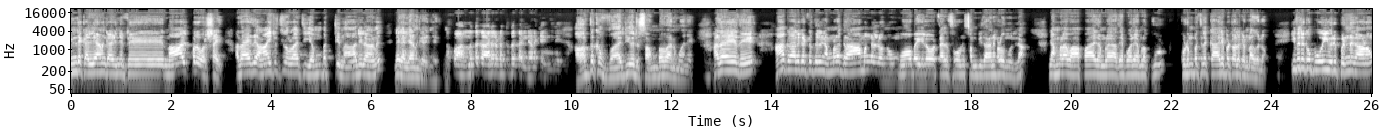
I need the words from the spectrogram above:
എന്റെ കല്യാണം കഴിഞ്ഞിട്ട് നാൽപ്പത് വർഷമായി അതായത് ആയിരത്തി തൊള്ളായിരത്തി എൺപത്തി നാലിലാണ് എന്റെ കല്യാണം കഴിഞ്ഞ്. അപ്പൊ അന്നത്തെ കാലഘട്ടത്തിലെ കല്യാണൊക്കെ എങ്ങനെയായിരുന്നു? അതൊക്കെ വലിയൊരു സംഭവമാണ് മോനെ. അതായത് ആ കാലഘട്ടത്തിൽ നമ്മളെ ഗ്രാമങ്ങളിലൊന്നും മൊബൈലോ ടെലിഫോൺ സംവിധാനങ്ങളൊന്നുമില്ല. നമ്മളെ വാപ്പ നമ്മളെ അതേപോലെ നമ്മളെ കുടുംബത്തിലെ കാര്യപ്പെട്ടവരൊക്കെ ഉണ്ടാവുമല്ലോ. ഇവരൊക്കെ പോയി ഒരു പെണ്ണ് കാണും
